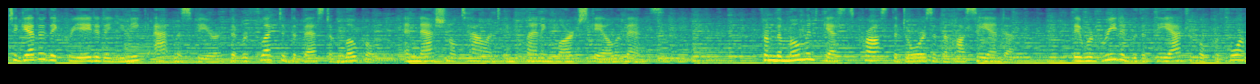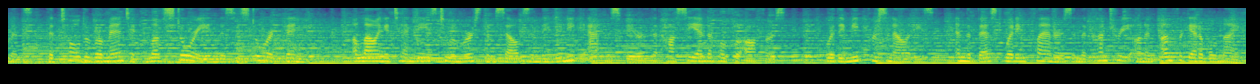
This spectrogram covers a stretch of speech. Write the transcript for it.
Together they created a unique atmosphere that reflected the best of local and national talent in planning large-scale events. From the moment guests crossed the doors of the hacienda, they were greeted with a theatrical performance that told a romantic love story in this historic venue, allowing attendees to immerse themselves in the unique atmosphere that Hacienda Jofre offers, where they meet personalities and the best wedding planners in the country on an unforgettable night.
